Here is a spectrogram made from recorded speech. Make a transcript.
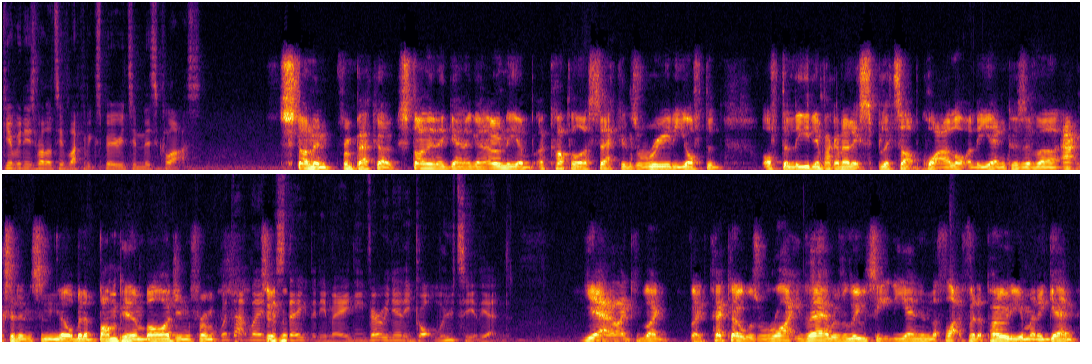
given his relative lack of experience in this class. Stunning from Pecco. Stunning again. Again, only a, a couple of seconds really off the off the lead impact. I know they split up quite a lot at the end because of uh, accidents and a little bit of bumping and barging from. With that late mistake that he made, he very nearly got Luthi at the end. Yeah, like like like Pecco was right there with Luthi at the end in the fight for the podium, and again,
